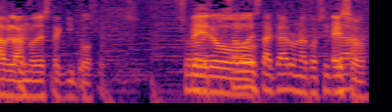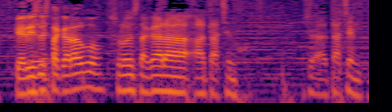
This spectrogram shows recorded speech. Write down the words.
hablando de este equipo. Solo, pero- solo destacar una cosita. Eso, ¿queréis eh, destacar algo? Solo destacar a, a Tachenko. O sea, Tachenko.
